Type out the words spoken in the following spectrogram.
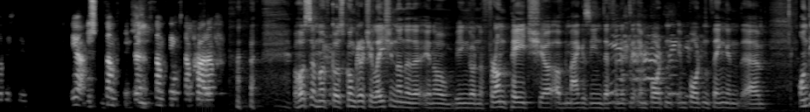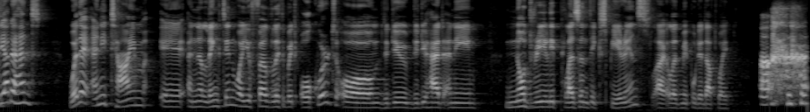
So this is yeah, some, uh, some things I'm proud of. awesome, of course. Congratulations on the you know being on the front page uh, of the magazine. Definitely yeah, important important thing. And um, on the other hand, were there any time uh, in a LinkedIn where you felt a little bit awkward, or did you did you had any not really pleasant experience? Like, let me put it that way. Uh,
